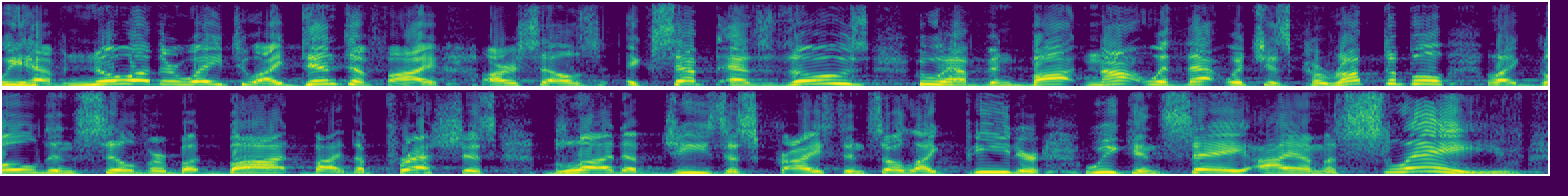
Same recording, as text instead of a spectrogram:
We have no other way to identify ourselves except as those who have been bought not with that which is corruptible, like gold and silver, but bought by the precious blood of Jesus Christ. And so, like Peter, we can say, I am a slave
